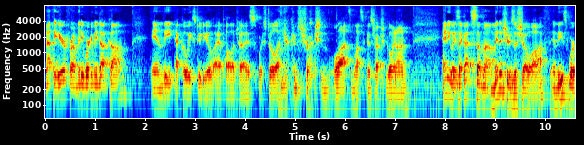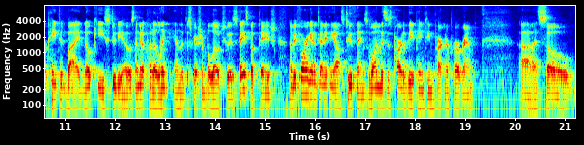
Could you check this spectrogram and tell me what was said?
Matthew here from MiniWargaming.com in the Echoey studio. I apologize, we're still under construction, lots and lots of construction going on. Anyways, I got some uh, miniatures to show off, and these were painted by Noki Studios. I'm going to put a link in the description below to his Facebook page. Now, before I get into anything else, two things. One, this is part of the Painting Partner Program. Uh, so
